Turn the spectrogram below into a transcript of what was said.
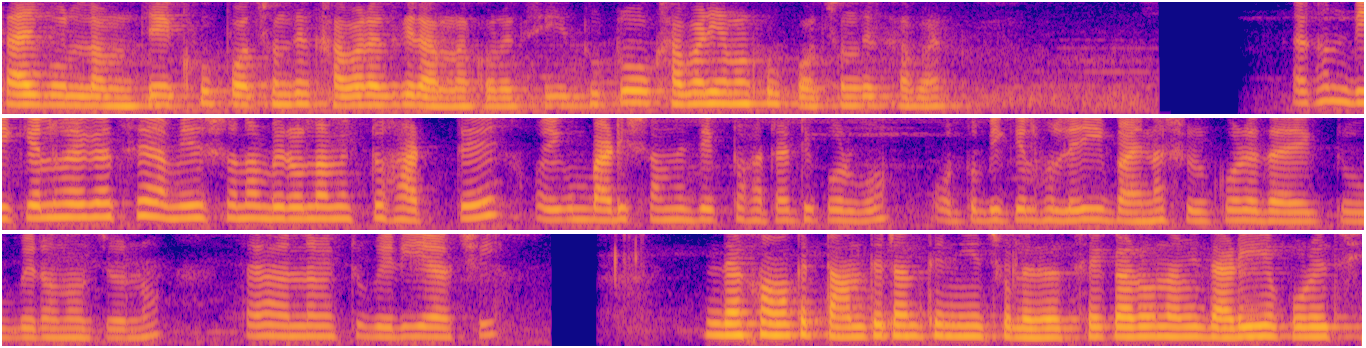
তাই বললাম যে খুব পছন্দের খাবার আজকে রান্না করেছি। দুটো খাবারই আমার খুব পছন্দের খাবার। এখন বিকেল হয়ে গেছে, আমি সোনা বেরোলাম একটু হাঁটতে। ওই বাড়ির সামনে দিয়ে একটু হাঁটাহাঁটি করব। ওর তো বিকেল হলেই বায়না শুরু করে দেয় একটু বেরোনোর জন্য। তাই ভাবলাম একটু বেরিয়ে আসি। দেখো, আমাকে টানতে টানতে নিয়ে চলে যাচ্ছে, কারণ আমি দাঁড়িয়ে পড়েছি,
